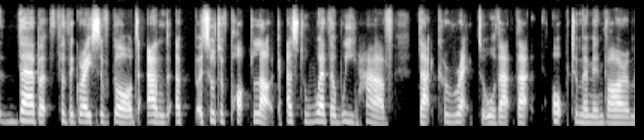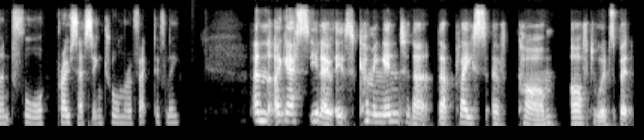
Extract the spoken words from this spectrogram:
there but for the grace of God and a, a sort of pot luck as to whether we have that correct or that that optimum environment for processing trauma effectively and i guess you know it's coming into that that place of calm afterwards but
